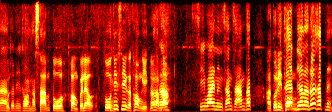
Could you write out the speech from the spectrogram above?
อ่าคุณตัวนี้ท้องครับสามตัวท่องไปแล้ว ตัวที่สี่ก็ท่องอีกนะครับเนาะซีวายหนึ่งสามสามครับอะตัวนี้แปท่อดงเดือนแล้วเด้อครับนี่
